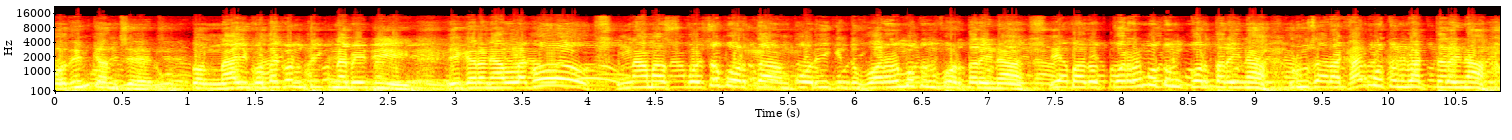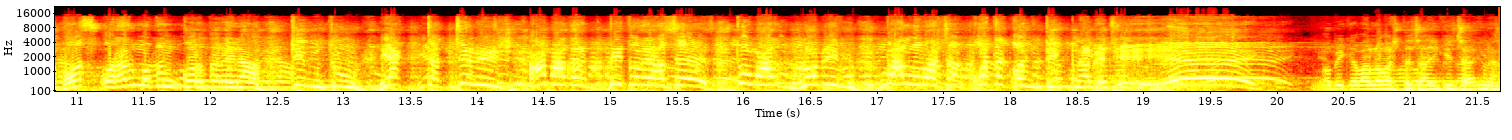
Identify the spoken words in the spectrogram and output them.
কদিন কাঁদছেন? উত্তর নাই কথা কোন ঠিক না বেটি এই কারণে আল্লাহ গো নামাজ পয়সা পড়তাম পড়ি কিন্তু পড়ার মতন পড়তারি না ইবাদত করার মতন করতারি না রোজা রাখার মতন রাখতারি না হজ করার মতন করতারি না কিন্তু একটা জিনিস আমাদের ভিতরে আছে তোমার নবীর ভালোবাসা কথা কোন ঠিক না বেটি নবীকে ভালোবাসতে চাই কি চাই না?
